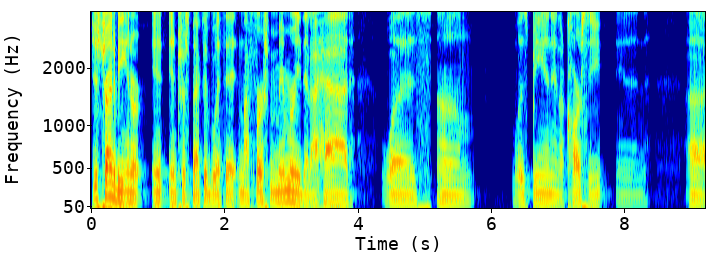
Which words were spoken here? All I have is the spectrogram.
just trying to be inter- in- introspective with it. My first memory that I had was um, was being in a car seat and uh,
